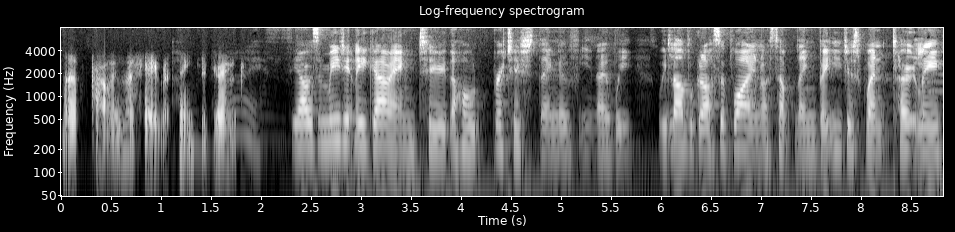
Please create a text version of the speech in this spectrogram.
That's probably my favorite thing to drink. Nice. See, I was immediately going to the whole British thing of, you know, we, we love a glass of wine or something, but you just went totally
